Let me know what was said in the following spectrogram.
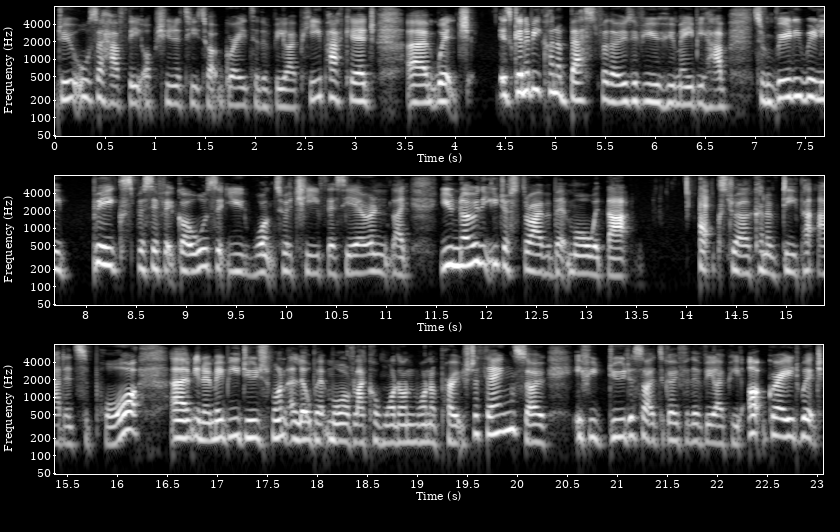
do also have the opportunity to upgrade to the vip package um, which is going to be kind of best for those of you who maybe have some really really big specific goals that you want to achieve this year and like you know that you just thrive a bit more with that extra kind of deeper added support um you know maybe you do just want a little bit more of like a one-on-one approach to things so if you do decide to go for the vip upgrade which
